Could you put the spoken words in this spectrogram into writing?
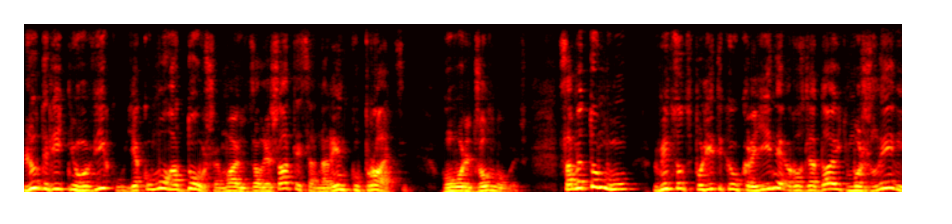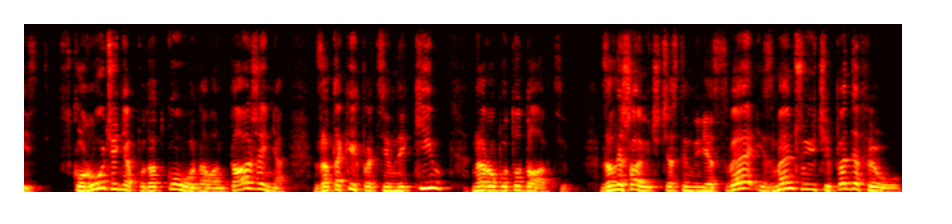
люди літнього віку якомога довше мають залишатися на ринку праці, говорить Жолнович. Саме тому в Мінсоцполітики України розглядають можливість скорочення податкового навантаження за таких працівників на роботодавців, залишаючи частину ЄСВ і зменшуючи ПДФО.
